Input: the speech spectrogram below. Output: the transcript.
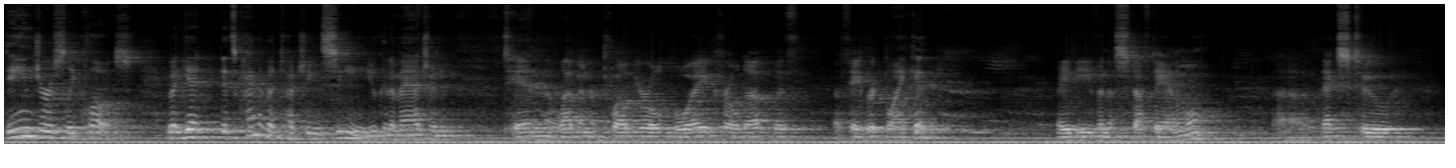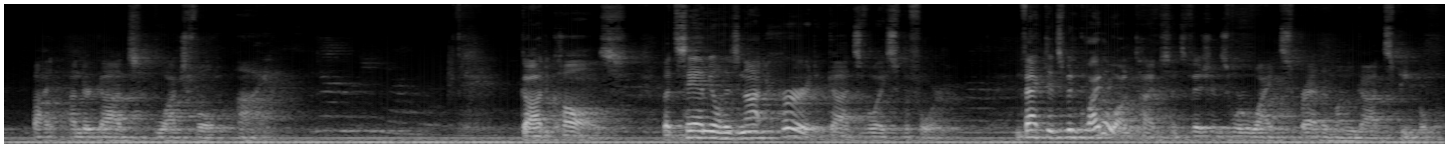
Dangerously close. But yet, it's kind of a touching scene. You can imagine 10, 11, or 12 year old boy curled up with a favorite blanket maybe even a stuffed animal uh, next to, by, under God's watchful eye. God calls, but Samuel has not heard God's voice before. In fact, it's been quite a long time since visions were widespread among God's people.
